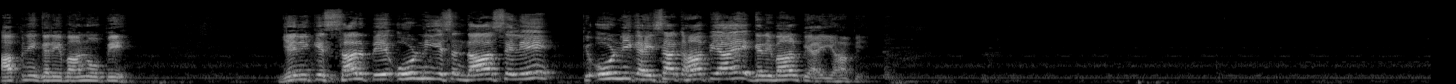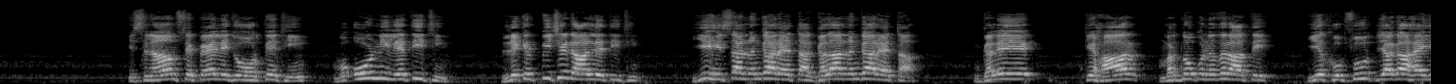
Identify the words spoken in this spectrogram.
اپنے گلے بانوں پہ۔ یعنی کہ سر پہ اوڑنی اس انداز سے لیں کہ اوڑنی کا حصہ کہاں پہ آئے؟ گلیبان پہ آئے یہاں پہ۔ اسلام سے پہلے جو عورتیں تھیں، وہ اوڑنی لیتی تھیں۔ لیکن پیچھے ڈال لیتی تھی یہ حصہ ننگا رہتا، گلا ننگا رہتا۔ گلے کے ہار مردوں کو نظر آتے۔ یہ خوبصورت جگہ ہے،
